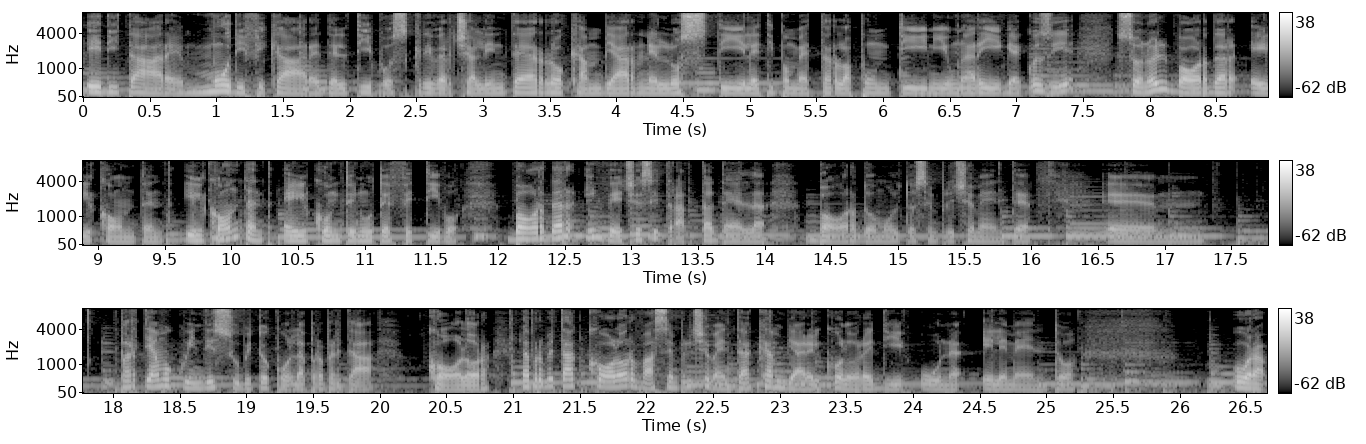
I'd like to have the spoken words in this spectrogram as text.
editare, modificare del tipo scriverci all'interno, cambiarne lo stile, tipo metterlo a puntini, una riga e così, sono il border e il content. Il content è il contenuto effettivo, border invece si tratta del bordo molto semplicemente. Ehm, Partiamo quindi subito con la proprietà color. La proprietà color va semplicemente a cambiare il colore di un elemento. Ora,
